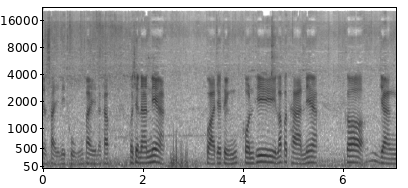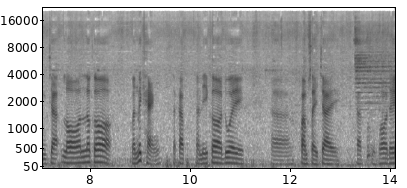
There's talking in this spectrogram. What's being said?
จะใส่ในถุงไปนะครับ เพราะฉะนั้นเนี่ยกว่าจะถึงคนที่รับประทานเนี่ยก็ยังจะร้อนแล้วก็มันไม่แข็งนะครับ อันนี้ก็ด้วยเอ่อความใส่ใจครับหลวงพ่อได้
